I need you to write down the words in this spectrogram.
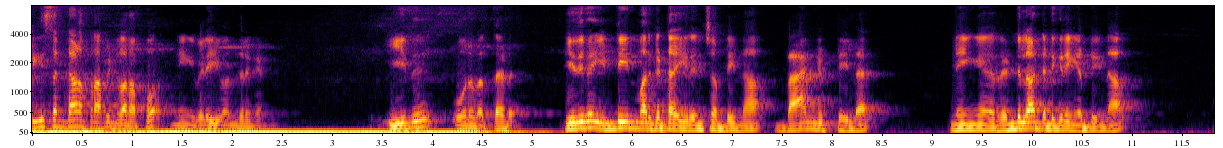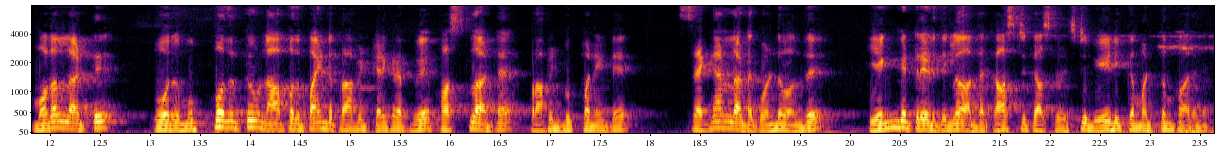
டீசெண்டான ப்ராஃபிட் வரப்போ நீங்கள் வெளியே வந்துடுங்க இது ஒரு மெத்தடு இதுவே இண்டியன் மார்க்கெட்டாக இருந்துச்சு அப்படின்னா பேங்க் நிஃப்டியில் நீங்கள் ரெண்டு லாட் எடுக்கிறீங்க அப்படின்னா முதல் லாட்டு ஒரு முப்பது டு நாற்பது பாயிண்ட் ப்ராஃபிட் கிடைக்கிறப்பவே ஃபர்ஸ்ட் லாட்டை ப்ராஃபிட் புக் பண்ணிவிட்டு செகண்ட் லாட்டை கொண்டு வந்து எங்கே ட்ரேட் எடுத்தீங்களோ அந்த காஸ்ட்டு காஸ்ட் வச்சுட்டு வேடிக்கை மட்டும் பாருங்கள்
